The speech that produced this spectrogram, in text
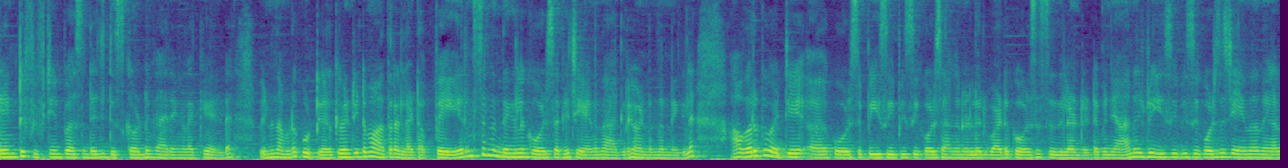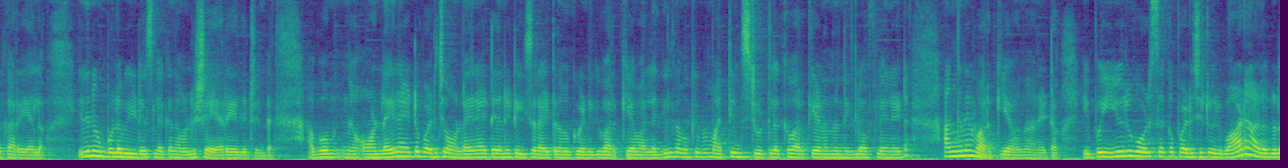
ടെൻ ടു ഫിഫ്റ്റീൻ പെർസെന്റേജ് ഡിസ്കൗണ്ടും കാര്യങ്ങളൊക്കെ ഉണ്ട്. പിന്നെ നമ്മുടെ കുട്ടികൾക്ക് വേണ്ടിയിട്ട് മാത്രമല്ല കേട്ടോ. പേരൻസിന് എന്തെങ്കിലും കോഴ്സൊക്കെ ചെയ്യണമെന്ന് ആഗ്രഹം ഉണ്ടെന്നുണ്ടെങ്കിൽ അവർക്ക് പറ്റിയ course P C P C course അങ്ങനെയുള്ള ഒരുപാട് കോഴ്സസ് ഇതിലുണ്ട് കേട്ടോ. ഇപ്പോൾ ഞാനൊരു E C P C course ചെയ്യുന്നത് നിങ്ങൾക്കറിയാലോ. ഇതിനു മുമ്പുള്ള വീഡിയോസിലൊക്കെ നമ്മൾ ഷെയർ ചെയ്തിട്ടുണ്ട്. അപ്പം ഓൺലൈനായിട്ട് പഠിച്ച് ഓൺലൈനായിട്ട് തന്നെ ടീച്ചറായിട്ട് നമുക്ക് വേണമെങ്കിൽ വർക്ക് ചെയ്യാം. അല്ലെങ്കിൽ നമുക്കിപ്പോൾ മറ്റ് ഇൻസ്റ്റിറ്റ്യൂട്ടിലൊക്കെ വർക്ക് ചെയ്യണമെന്നുണ്ടെങ്കിൽ ഓഫ്ലൈനായിട്ട് അങ്ങനെ വർക്ക് ചെയ്യാവുന്നതാണ് കേട്ടോ. ഇപ്പോൾ ഈ ഒരു കോഴ്സൊക്കെ പഠിച്ചിട്ട് ഒരുപാട് ആളുകൾ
